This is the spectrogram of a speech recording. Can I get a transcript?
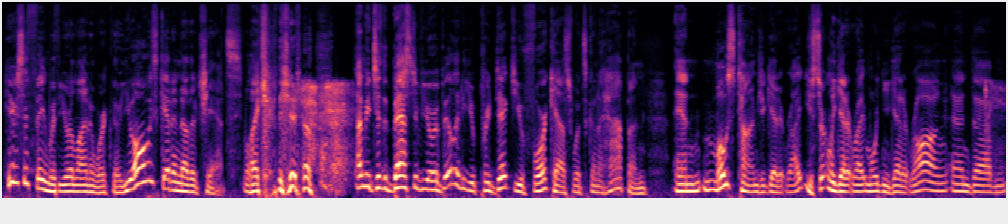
Here's the thing with your line of work, though. You always get another chance. Like, you know, I mean, to the best of your ability, you predict, you forecast what's going to happen. and most times you get it right. You certainly get it right more than you get it wrong. And um,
